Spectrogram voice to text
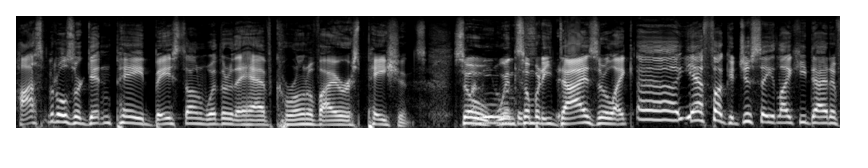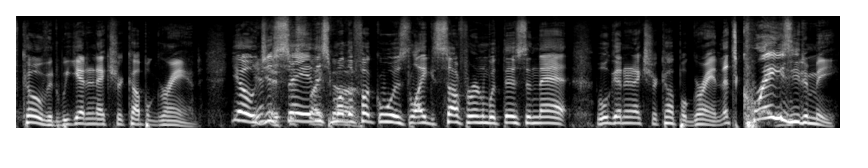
hospitals are getting paid based on whether they have coronavirus patients. So I mean, when look, it's- somebody dies, they're like, uh, yeah, fuck it, just say like he died of COVID, we get an extra couple grand. Yo, Yeah, just say just this like, uh, motherfucker was like suffering with this and that, we'll get an extra couple grand. That's crazy to me.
